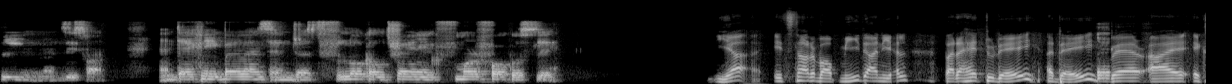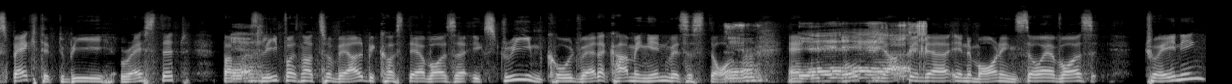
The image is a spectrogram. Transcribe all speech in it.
and this one, and technique, balance, and just local training more focusedly. Yeah, it's not about me, Daniel, but I had today a day where I expected to be rested, but yeah. my sleep was not so well because there was an extreme cold weather coming in with a storm yeah. and yeah, woke me up in the in the morning. So I was training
